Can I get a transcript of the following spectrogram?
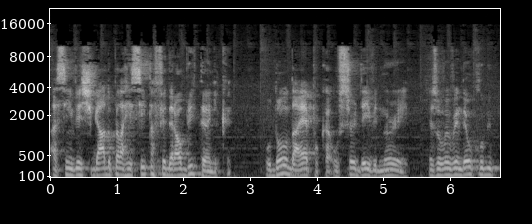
a ser investigado pela Receita Federal Britânica. O dono da época, o Sir David Murray, resolveu vender o clube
